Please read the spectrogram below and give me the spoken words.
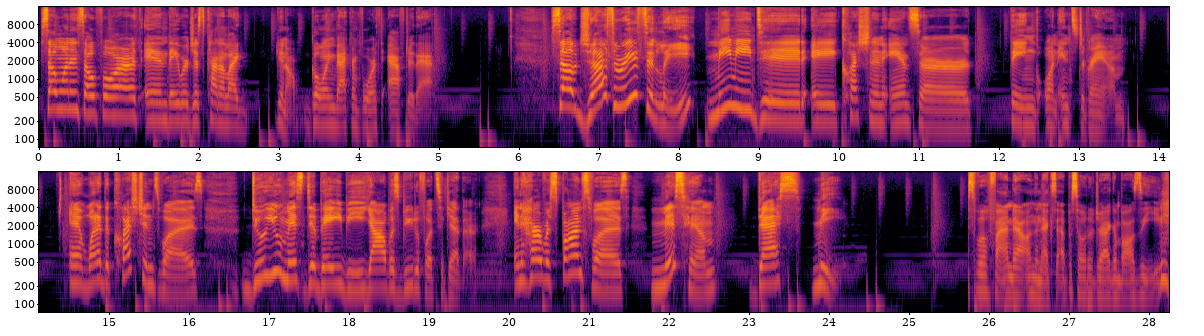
so on and so forth. And they were just kind of like, you know, going back and forth after that. So just recently, Mimi did a question and answer thing on Instagram. And one of the questions was, Do you miss DaBaby? Y'all was beautiful together. And her response was, Miss him, that's me. We'll find out on the next episode of Dragon Ball Z.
